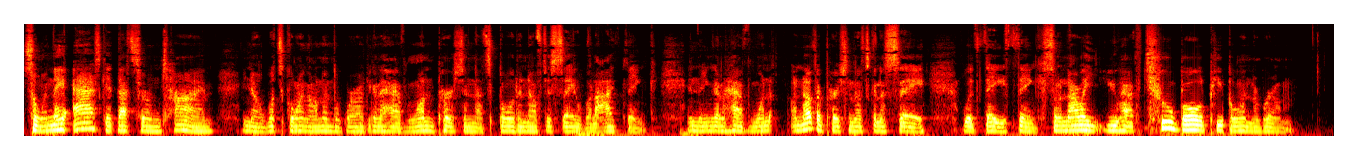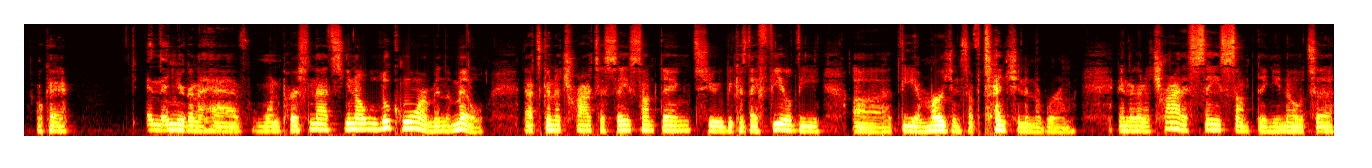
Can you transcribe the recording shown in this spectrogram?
So when they ask at that certain time, you know, what's going on in the world, you're going to have one person that's bold enough to say what I think. And then you're going to have one another person that's going to say what they think. So now you have two bold people in the room. Okay? And then you're going to have one person that's, you know, lukewarm in the middle. That's going to try to say something to, because they feel the, uh, the emergence of tension in the room. And they're going to try to say something, you know, to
